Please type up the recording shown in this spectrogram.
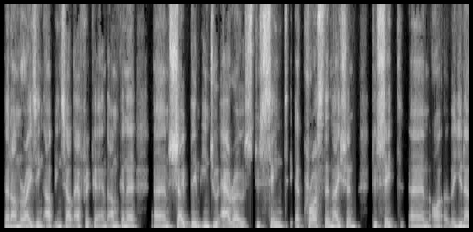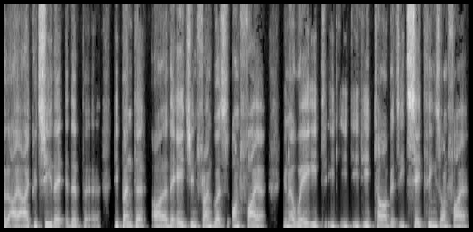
that I'm raising up in South Africa. And I'm going to um, shape them into arrows to send across the nation to set, um, you know, I, I, could see the, the, uh, the punter, uh, the edge in front was on fire. You know, where it, it, it, it hit targets, it set things on fire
